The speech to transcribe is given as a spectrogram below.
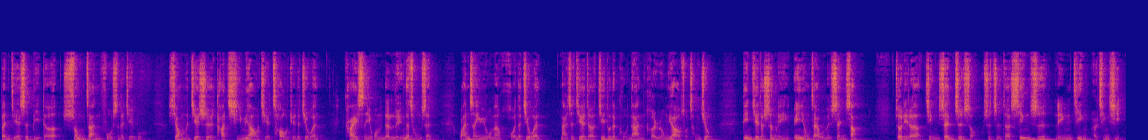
本节是彼得颂赞父神的结果，向我们揭示他奇妙且超绝的救恩，开始于我们的灵的重生，完成于我们魂的救恩。乃是借着基督的苦难和荣耀所成就，并借着圣灵运用在我们身上。这里的谨慎自守，是指着心思宁静而清晰，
